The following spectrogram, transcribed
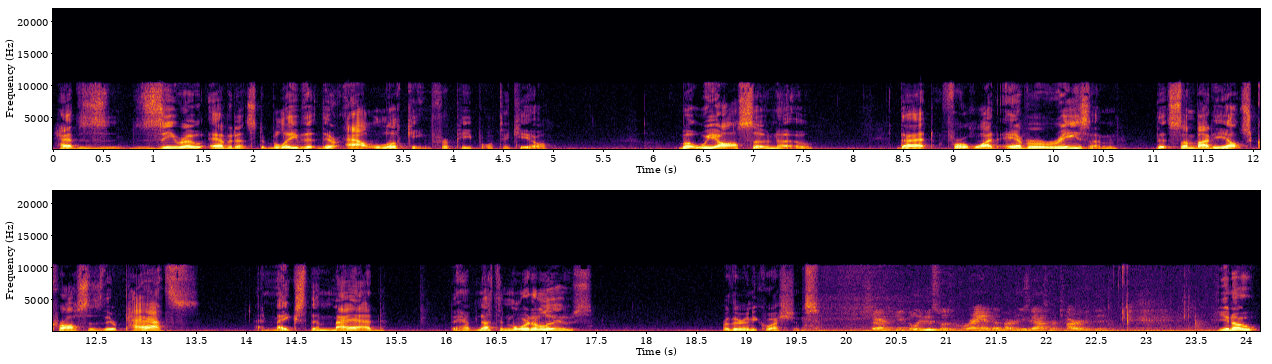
have zero evidence to believe that they're out looking for people to kill. But we also know that for whatever reason that somebody else crosses their paths and makes them mad, they have nothing more to lose. Are there any questions? Sheriff, do you believe this was random or these guys were targeted? You know,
